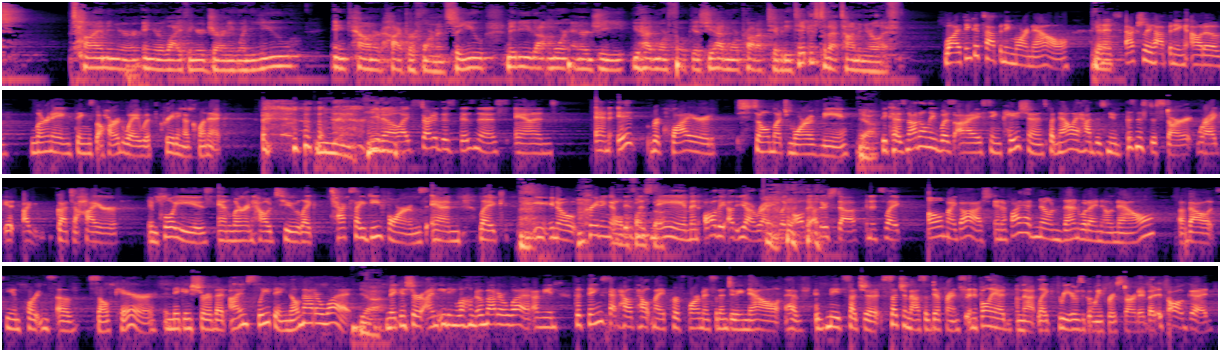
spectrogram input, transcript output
time in your in your life in your journey when you encountered high performance. So you maybe you got more energy, you had more focus, you had more productivity. Take us to that time in your life. Well, I think it's happening more now. Yeah. And it's actually happening out of learning things the hard way with creating a clinic mm-hmm. You know, I started this business and, and it required so much more of me. Yeah. Because not only was I seeing patients, but now I had this new business to start where I get, I got to hire employees and learn how to like tax ID forms and like, you know, creating a business name and all the other, yeah, right. Like all the other stuff. And it's like, oh my gosh. And if I had known then what I know now, about the importance of self-care and making sure that I'm sleeping no matter what. Yeah. Making sure I'm eating well no matter what. I mean, the things that have helped my performance that I'm doing now have, have made such a such a massive difference. And if only I'd done that like three years ago when we first started, but it's all good.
